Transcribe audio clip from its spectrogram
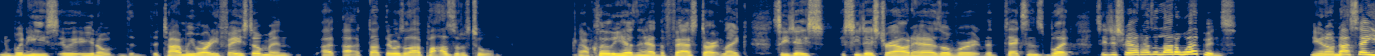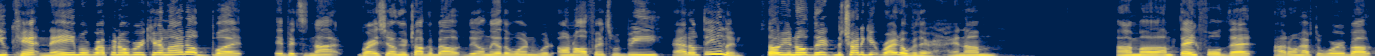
When he's you know the, the time we've already faced him, and I, I thought there was a lot of positives to him. Now, clearly, he hasn't had the fast start like CJ CJ Stroud has over the Texans, but CJ Stroud has a lot of weapons. You know, not saying you can't name a weapon over at Carolina, but if it's not Bryce Young you're talking about, the only other one would on offense would be Adam Thielen. So you know they're they're trying to get right over there, and um, I'm uh, I'm thankful that I don't have to worry about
